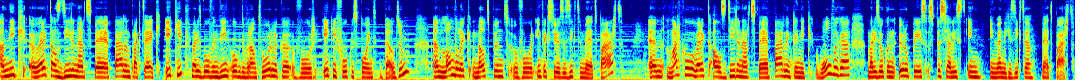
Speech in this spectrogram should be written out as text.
Annick werkt als dierenarts bij paardenpraktijk Equip, maar is bovendien ook de verantwoordelijke voor Equifocus Point Belgium, een landelijk meldpunt voor infectieuze ziekten bij het paard. En Marco werkt als dierenarts bij paardenkliniek Wolvega, maar is ook een Europees specialist in inwendige ziekten bij het paard.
